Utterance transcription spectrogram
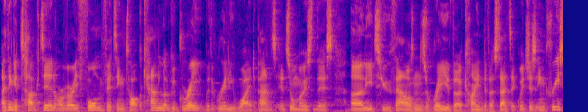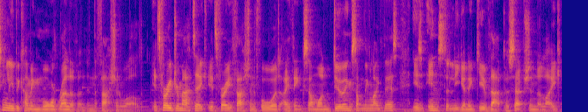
I think a tucked in or a very form-fitting top can look great with really wide pants. It's almost this early 2000s raver kind of aesthetic, which is increasingly becoming more relevant in the fashion world. It's very dramatic, it's very fashion forward. I think someone doing something like this is instantly going to give that perception that like,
